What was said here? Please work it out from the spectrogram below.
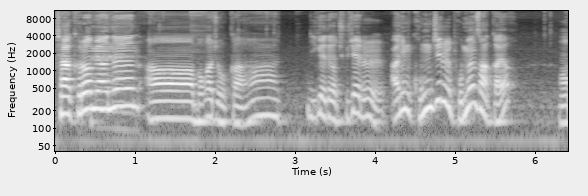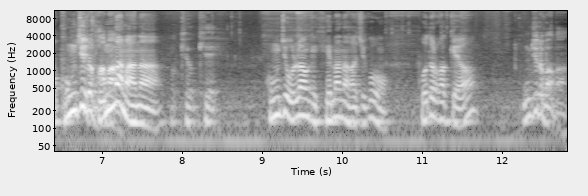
자 그러면은 어 뭐가 좋을까? 아 이게 내가 주제를 아니면 공지를 보면서 할까요? 어, 공지 공지 를 존나 봐봐. 많아. 오케이 오케이. 공지 올라온 게 개 많아가지고 보도록 할게요. 공지를 봐봐.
